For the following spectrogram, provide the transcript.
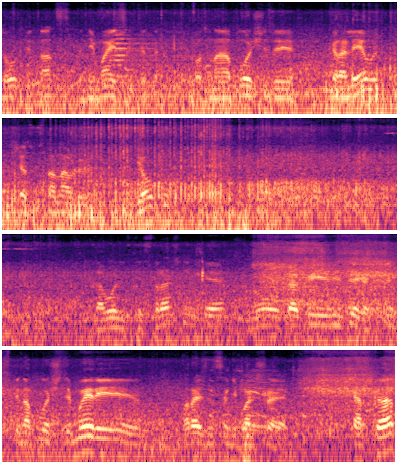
до 15 поднимается где-то. Вот на площади Королевы сейчас устанавливают елку. Довольно-таки страшненькая. Ну, как и везде, как в принципе на площади мэрии, разница небольшая. Каркас.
